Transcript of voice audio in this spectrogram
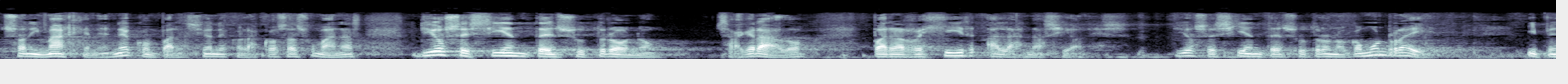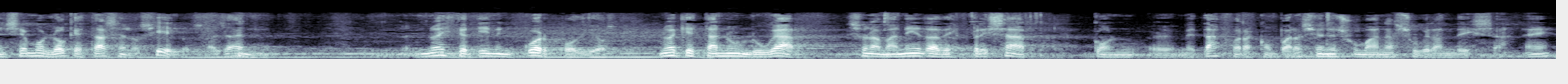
son imágenes, ¿no? comparaciones con las cosas humanas, Dios se sienta en su trono sagrado para regir a las naciones. Dios se sienta en su trono como un rey. Y pensemos lo que estás en los cielos, allá en... No es que tienen cuerpo Dios, no es que está en un lugar, es una manera de expresar con eh, metáforas, comparaciones humanas, su grandeza. ¿eh?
